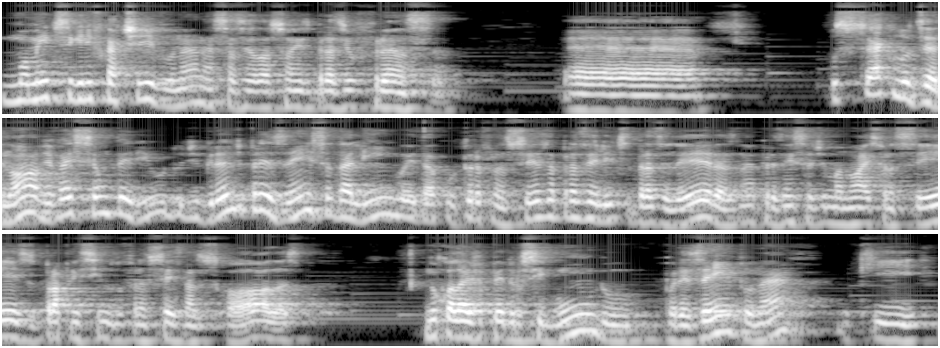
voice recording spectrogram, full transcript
um momento significativo né, nessas relações Brasil-França. É... O século XIX vai ser um período de grande presença da língua e da cultura francesa para as elites brasileiras, né? presença de manuais franceses, o próprio ensino do francês nas escolas. No Colégio Pedro II, por exemplo, né? que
